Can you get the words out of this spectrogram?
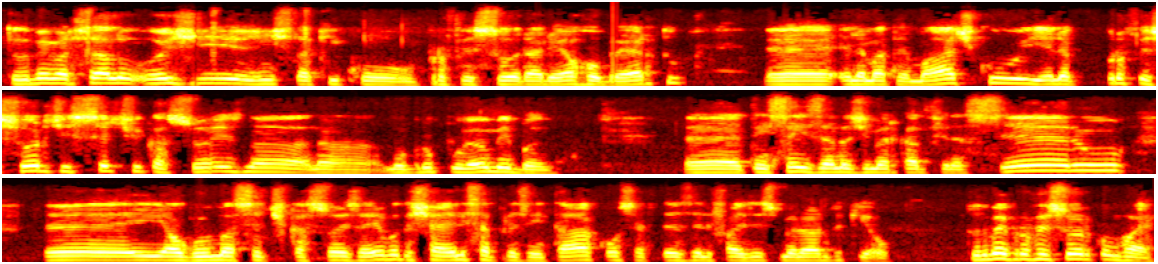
Tudo bem, Marcelo? Hoje a gente está aqui com o professor Ariel Roberto, é, ele é matemático e ele é professor de certificações na, na, no grupo Elme Banco. É, tem seis anos de mercado financeiro é, e algumas certificações aí. Eu vou deixar ele se apresentar, com certeza ele faz isso melhor do que eu. Tudo bem, professor? Como vai?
